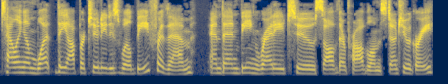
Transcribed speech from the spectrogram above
telling them what the opportunities will be for them, and then being ready to solve their problems. Don't you agree?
